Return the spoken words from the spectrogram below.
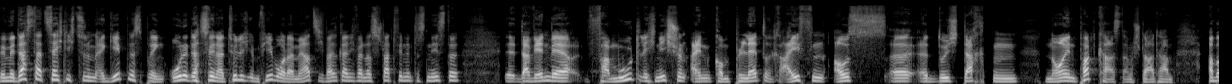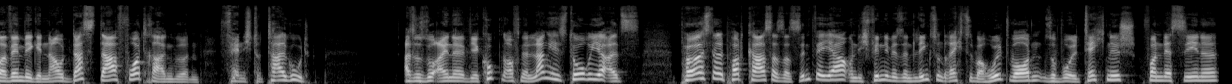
wenn wir das tatsächlich zu einem Ergebnis bringen, ohne dass wir natürlich im Februar oder März, ich weiß gar nicht, wann das stattfindet, das nächste, äh, da werden wir vermutlich nicht schon einen komplett reifen, ausdurchdachten äh, neuen Podcast am Start haben. Aber wenn wir genau das da vortragen würden, fände ich total gut. Also so eine, wir gucken auf eine lange Historie als Personal Podcasters, das sind wir ja, und ich finde, wir sind links und rechts überholt worden, sowohl technisch von der Szene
